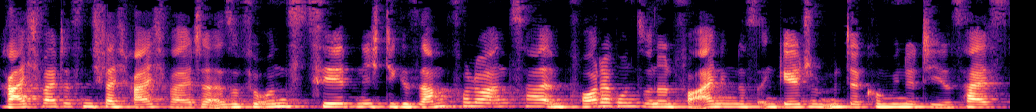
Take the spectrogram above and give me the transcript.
Reichweite ist nicht gleich Reichweite. Also für uns zählt nicht die Gesamtfolloweranzahl im Vordergrund, sondern vor allen Dingen das Engagement mit der Community. Das heißt,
